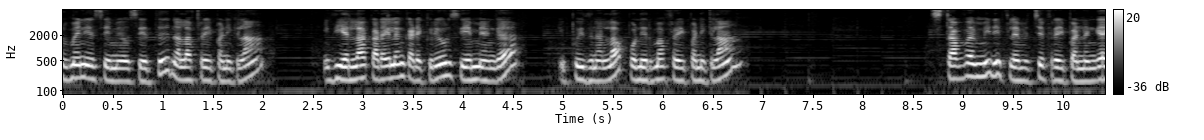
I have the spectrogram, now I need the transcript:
ருமேனிய சேமியாவை சேர்த்து நல்லா ஃப்ரை பண்ணிக்கலாம். இது எல்லா கடையிலும் கிடைக்கிற ஒரு சேமியாங்க. இப்போ இது நல்லா பொன்னிறமாக ஃப்ரை பண்ணிக்கலாம். ஸ்டவ்வை மீடியம் ஃப்ளேம் வச்சு ஃப்ரை பண்ணுங்க.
